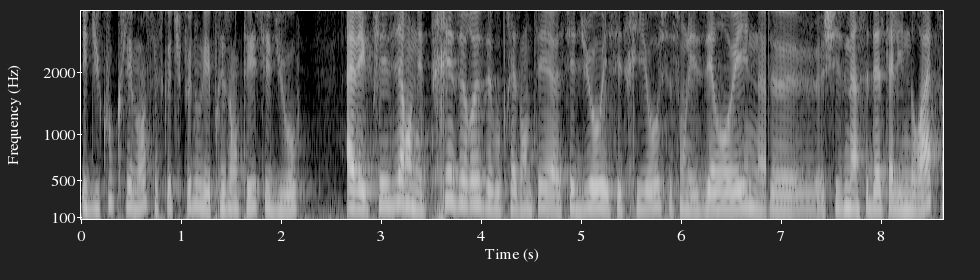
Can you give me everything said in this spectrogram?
Et du coup, Clémence, est-ce que tu peux nous les présenter, ces duos? Avec plaisir, on est très heureuse de vous présenter ces duos et ces trios. Ce sont les héroïnes de She's Mercedes, la ligne droite.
